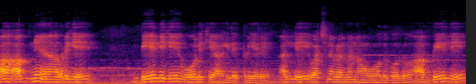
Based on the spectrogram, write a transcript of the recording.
ಆ ಆಜ್ಞೆ ಅವರಿಗೆ ಬೇಲಿಗೆ ಹೋಲಿಕೆ ಆಗಿದೆ ಪ್ರಿಯರೇ. ಅಲ್ಲಿ ವಚನಗಳನ್ನು ನಾವು ಓದಬಹುದು. ಆ ಬೇಲಿ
